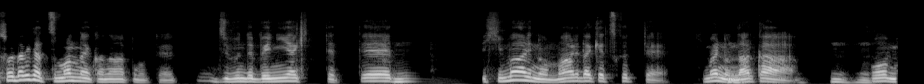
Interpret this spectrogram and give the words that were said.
それだけじゃつまんないかなと思って、自分でベニヤ切ってって、でひまわりの周りだけ作って、ひまわりの中うん。をみん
